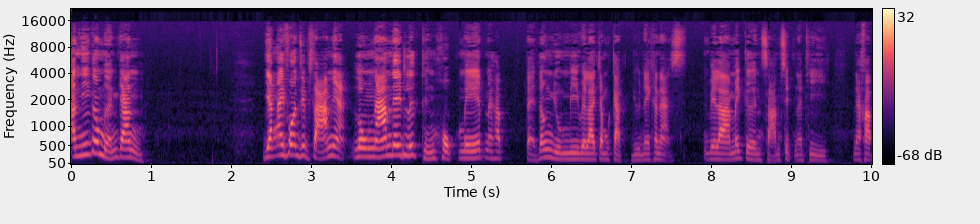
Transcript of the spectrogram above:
อันนี้ก็เหมือนกัน อย่าง iPhone 13 เนี่ย ลงน้ำได้ลึกถึง 6 เมตรนะครับ แต่ต้องอยู่มีเวลาจำกัดอยู่ในขณะเวลาไม่เกิน 30 นาทีนะครับ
